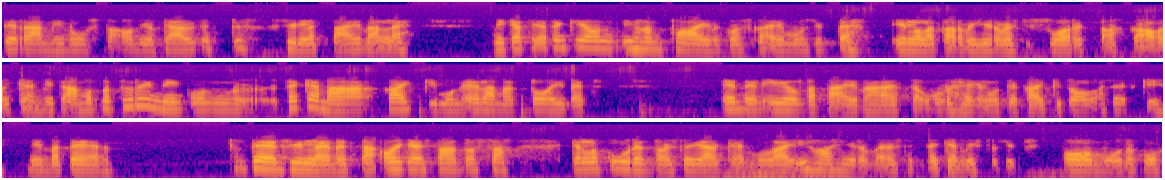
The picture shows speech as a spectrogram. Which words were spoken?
terä minusta on jo käytetty sille päivälle – mikä tietenkin on ihan fine, koska ei mun sitten illalla tarvi hirveästi suorittaakaan oikein mitään. Mutta mä pyrin niin kun tekemään kaikki mun elämän toimet ennen iltapäivää, että urheilut ja kaikki tollasetkin, niin mä teen, teen silleen, että oikeastaan tuossa kello 16 jälkeen mulla ei ihan hirveästi tekemistä sit ole muuta kuin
